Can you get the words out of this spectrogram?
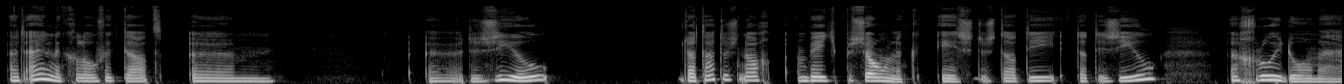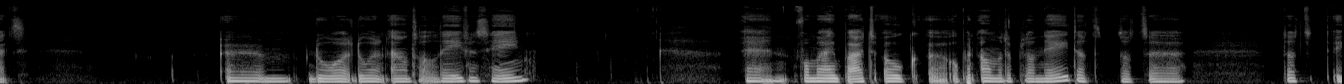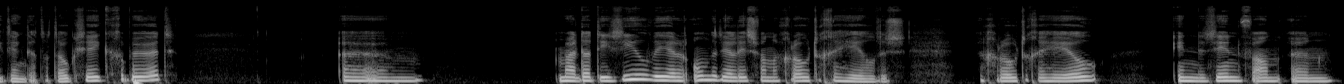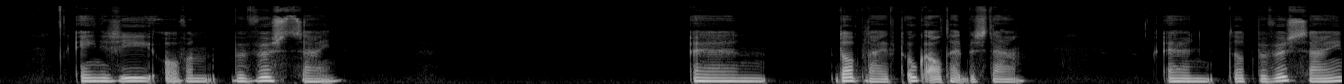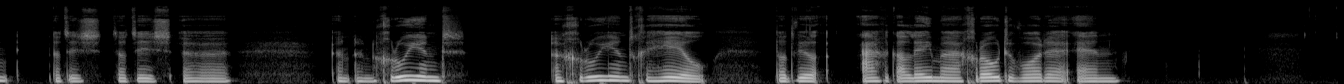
Uiteindelijk geloof ik dat um, uh, de ziel, dat dat dus nog een beetje persoonlijk is. Dus dat, die, dat de ziel een groei doormaakt. Um, door, door een aantal levens heen. En voor mijn part ook uh, op een andere planeet. Dat, dat, uh, dat, ik denk dat dat ook zeker gebeurt. Um, maar dat die ziel weer een onderdeel is van een groter geheel. Dus een groter geheel in de zin van een energie of een bewustzijn. En dat blijft ook altijd bestaan. En dat bewustzijn, dat is, dat is uh, een, een, groeiend, een groeiend geheel. Dat wil eigenlijk alleen maar groter worden en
